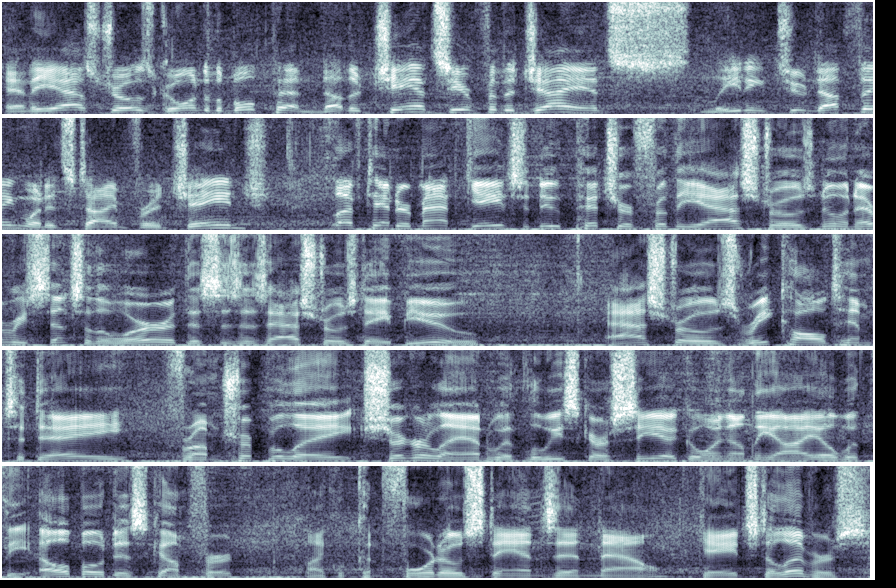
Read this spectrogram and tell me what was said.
And the Astros going to the bullpen. Another chance here for the Giants, leading 2 nothing when it's time for a change. Left-hander Matt Gage, a new pitcher for the Astros, new in every sense of the word. This is his Astros debut. Astros recalled him today from AAA Sugarland with Luis Garcia going on the IL with the elbow discomfort. Michael Conforto stands in now. Gage delivers.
